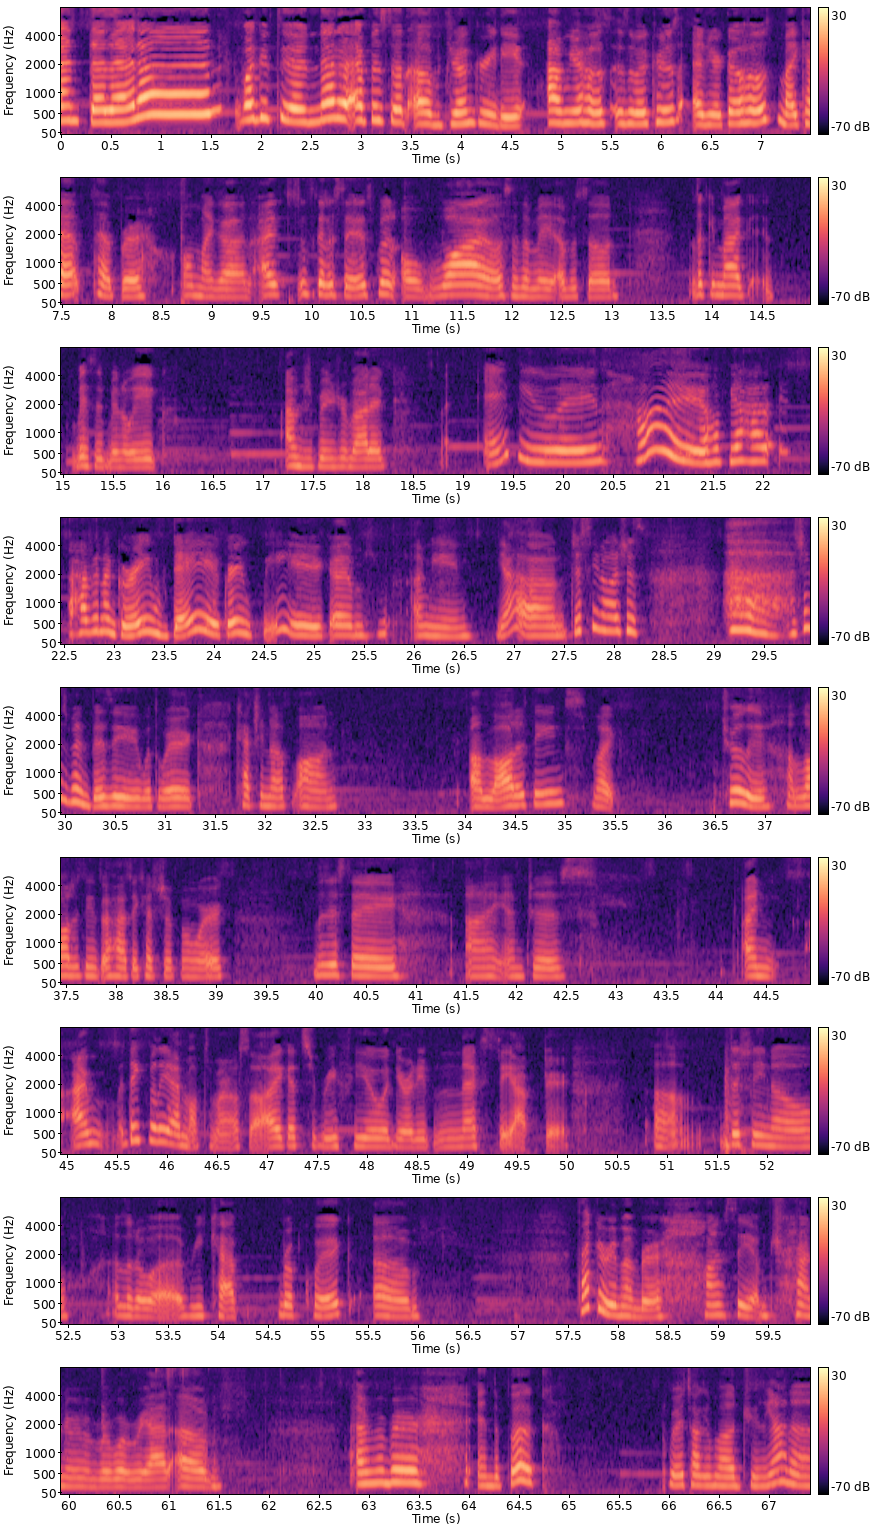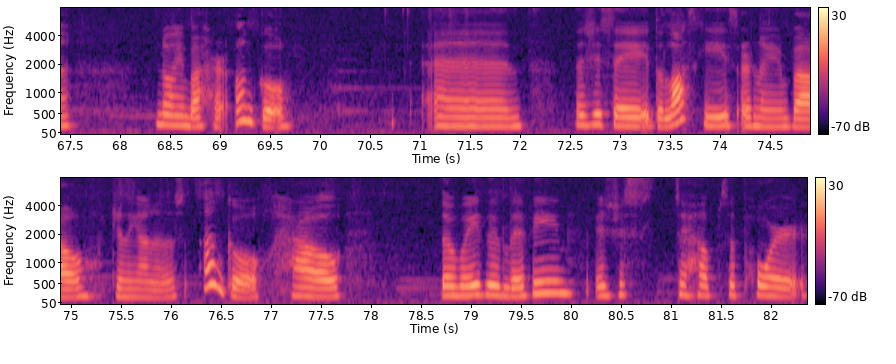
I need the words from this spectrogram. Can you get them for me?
Dun, dun, dun, dun. Welcome to another episode of Drunk Reading. I'm your host, Isabel Cruz, and your co host, my cat, Pepper. Oh my god, I was gonna say it's been a while since I made an episode. Looking back, it's basically been a week. I'm just being dramatic. But, anyways, hi. I hope you had having a great day, a great week. Um, I mean, yeah, just you know, it's just I've just been busy with work, catching up on a lot of things. Like, truly, a lot of things I had to catch up on work. Let's just say I am just. I, I'm thankfully I'm off tomorrow, so I get to review and get ready the next day after. Um, just you know, a little uh, recap real quick. Um, if I can remember, honestly, I'm trying to remember where we're at. Um, I remember in the book we were talking about Juliana knowing about her uncle, and let's just say the Loskis are knowing about Juliana's uncle. How the way they're living is just to help support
